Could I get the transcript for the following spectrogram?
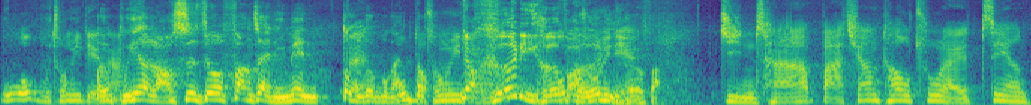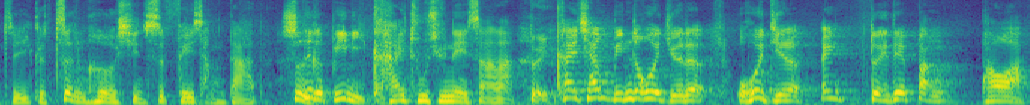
我补充一点，而不要老是都放在里面动都不敢动。要合理合法，合理合法。警察把枪掏出来，这样子一个震撼性是非常大的。是那个比你开出去那刹那，对，开枪民众会觉得，我会觉得，哎，对对，棒抛啊！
